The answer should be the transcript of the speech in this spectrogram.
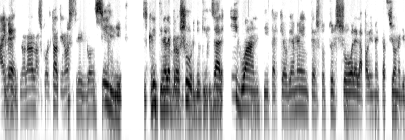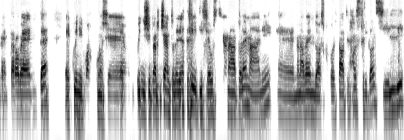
ahimè non hanno ascoltato i nostri consigli scritti nelle brochure di utilizzare i guanti perché ovviamente sotto il sole la pavimentazione diventa rovente e quindi qualcuno si è, il 15% degli atleti si è ustionato le mani eh, non avendo ascoltato i nostri consigli,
